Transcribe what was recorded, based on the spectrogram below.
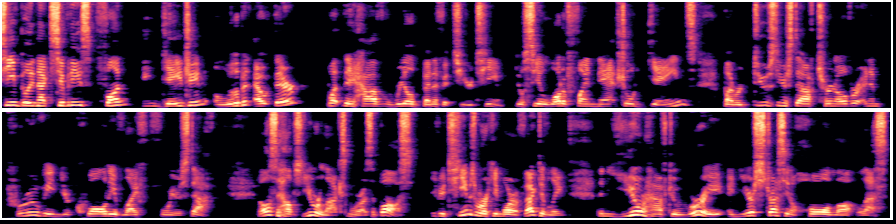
Team building activities, fun, engaging, a little bit out there, but they have real benefit to your team. You'll see a lot of financial gains by reducing your staff turnover and improving your quality of life for your staff. It also helps you relax more as a boss. If your team's working more effectively, then you don't have to worry and you're stressing a whole lot less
